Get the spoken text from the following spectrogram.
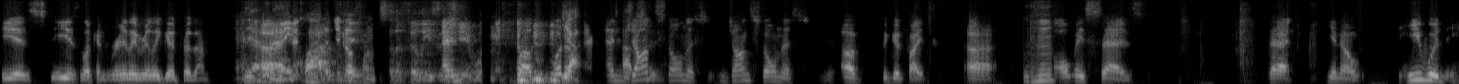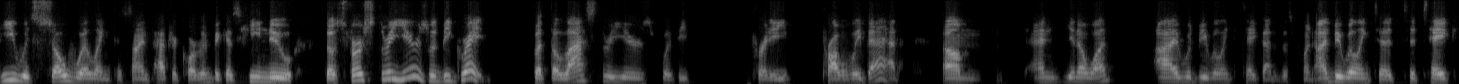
He is he is looking really really good for them. Yeah. Would Uh, make quite a you know, difference to the Phillies this and- year, wouldn't he? Well, what Yeah, and John absolutely. Stolnis, John Stolnis of the Good Phight, uh, Mhm. always says that you know he would he was so willing to sign Patrick Corbin because he knew those first three years would be great, but the last three years would be pretty probably bad. Um, and you know what? I would be willing to take that at this point. I'd be willing to to take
